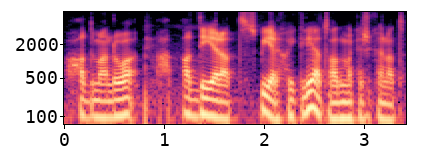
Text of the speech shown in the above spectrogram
hade man då adderat spelskicklighet så hade man kanske kunnat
